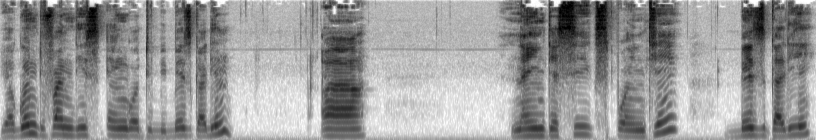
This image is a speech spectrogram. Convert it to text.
you are going to find this angle to be basically uh, 96 point basically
